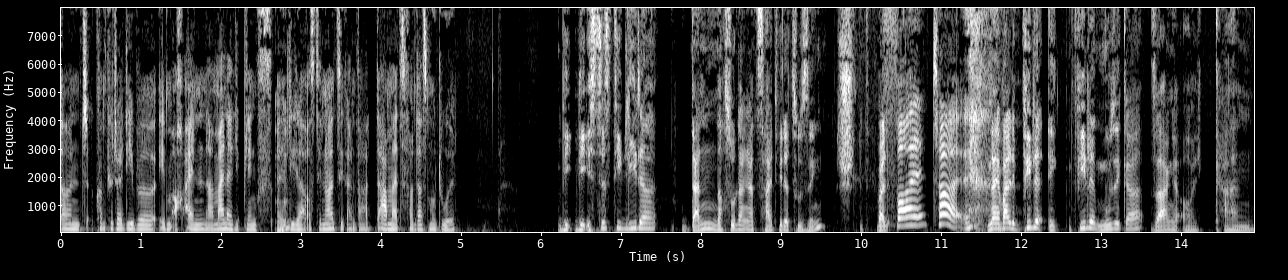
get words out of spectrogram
Und Computerliebe eben auch einer meiner Lieblingslieder aus den 90ern war, damals von das Modul. wie, wie ist es, die Lieder dann nach so langer Zeit wieder zu singen? Weil, Voll toll. nein, weil viele, viele Musiker sagen ja, oh, ich kann,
